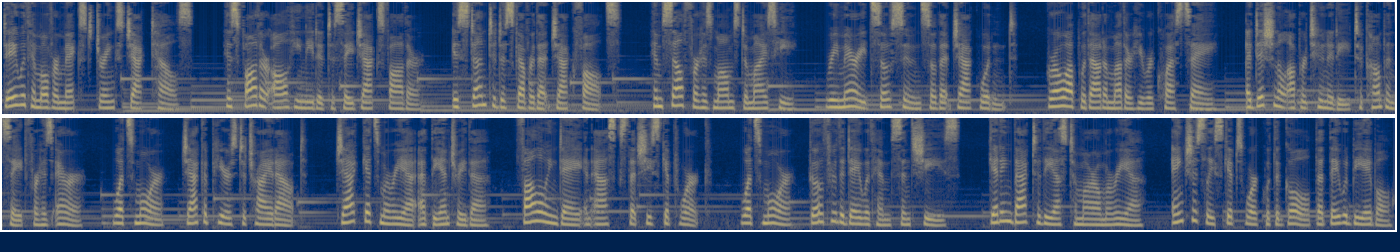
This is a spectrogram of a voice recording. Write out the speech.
day with him over mixed drinks. Jack tells his father all he needed to say. Jack's father is stunned to discover that Jack faults himself for his mom's demise. He remarried so soon so that Jack wouldn't grow up without a mother he requests a additional opportunity to compensate for his error. What's more, Jack appears to try it out. Jack gets Maria at the entry the following day and asks that she skipped work. What's more, go through the day with him since she's getting back to the us tomorrow Maria anxiously skips work with the goal that they would be able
